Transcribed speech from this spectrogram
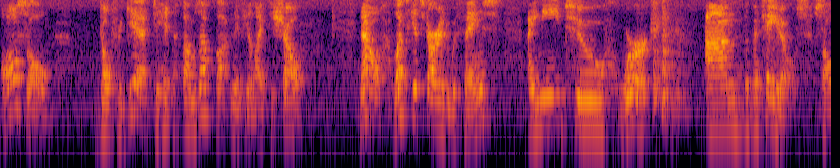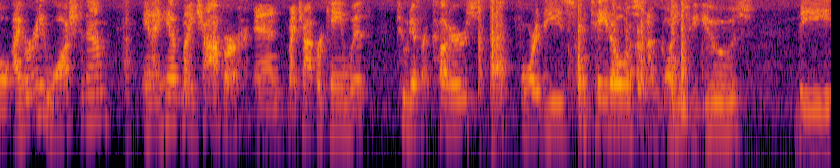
Also don't forget to hit the thumbs up button if you like the show. Now let's get started with things. I need to work on the potatoes. So I've already washed them and I have my chopper and my chopper came with two different cutters. For these potatoes, I'm going to use the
